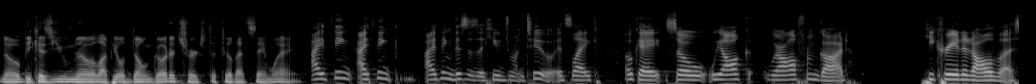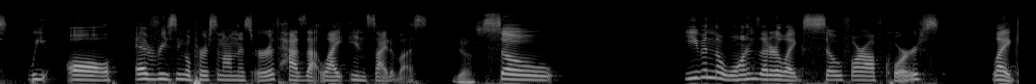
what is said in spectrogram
No, because you know a lot of people don't go to church to feel that same way. I think I think I think this is a huge one too. It's like, okay, so we all we're all from God. He created all of us. We all every single person on this earth has that light inside of us. Yes. So even the ones that are like so far off course, like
